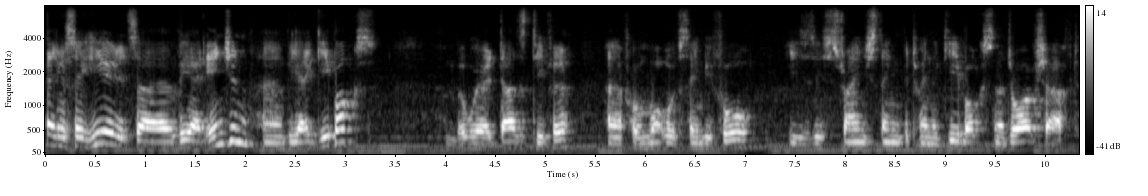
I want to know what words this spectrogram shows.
As you can see here it's a V8 engine, a V8 gearbox, but where it does differ uh, from what we've seen before is this strange thing between the gearbox and the drive shaft.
